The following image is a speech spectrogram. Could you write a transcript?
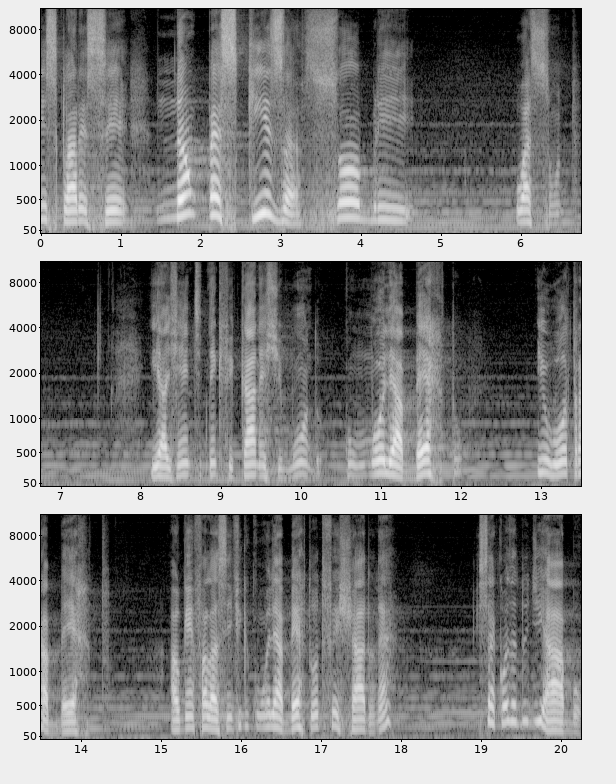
esclarecer. Não pesquisa sobre o assunto. E a gente tem que ficar neste mundo com um olho aberto e o outro aberto. Alguém fala assim, fica com o olho aberto, outro fechado, né? Isso é coisa do diabo.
